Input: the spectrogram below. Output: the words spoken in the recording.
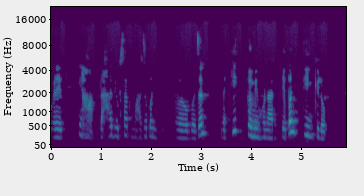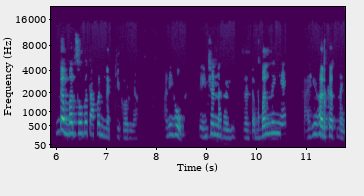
कळेल की हां दहा दिवसात माझं पण वजन नक्की कमी होणार आहे. ते पण तीन किलो. डंबल सोबत आपण नक्की करूया. आणि हो टेन्शन नका घेऊ. जर डंबल नाही आहे काही हरकत नाही.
